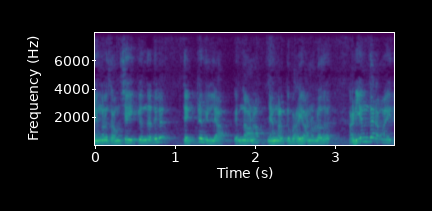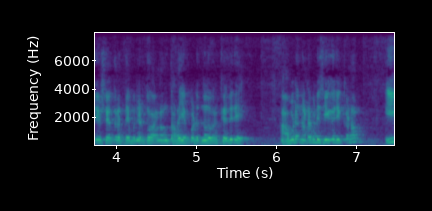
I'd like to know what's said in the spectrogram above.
ഞങ്ങൾ സംശയിക്കുന്നതിൽ തെറ്റുമില്ല എന്നാണ് ഞങ്ങൾക്ക് പറയാനുള്ളത്. അടിയന്തരമായി ക്ഷേത്രത്തെ പുനരുദ്ധാരണം തടയപ്പെടുന്നവർക്കെതിരെ അവിടെ നടപടി സ്വീകരിക്കണം. ഈ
